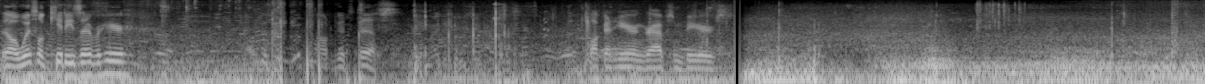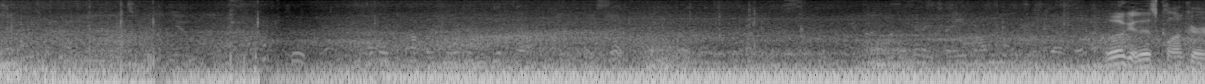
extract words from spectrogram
the old whistle kitties over here. All the good stuffs. Walk in here and grab some beers. Look at this clunker.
